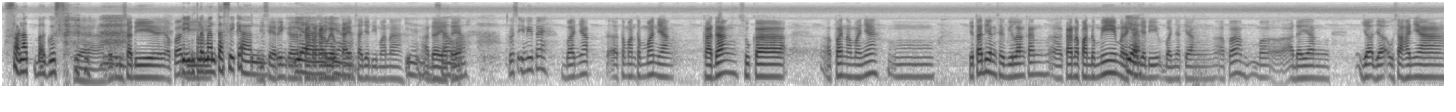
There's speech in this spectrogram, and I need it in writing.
sangat bagus. Ya, jadi bisa di apa di- diimplementasikan. di sharing ke Iya, rekan-rekan iya. UMKM saja di mana Iya, ada ya teh. ya. Terus ini teh banyak eh, teman-teman yang kadang suka apa namanya hmm, ya tadi yang saya bilang kan eh, karena pandemi mereka Iya. jadi banyak yang apa ada yang ja- ja- usahanya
